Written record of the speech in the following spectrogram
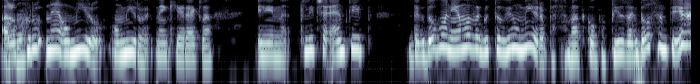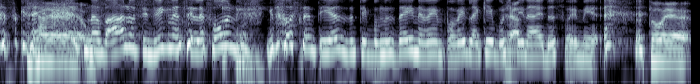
Ali Ok. okay. hru, ne, o miru, o miru, nekaj je rekla. In kliče en tip, da kdo bo njemu zagotovil mir, pa sem bila tako popisa, kdo sem ti jaz, ker Ja, ja, ja, ja, na valu ti dvigne telefon, kdo sem ti jaz, da ti bom zdaj, ne vem, povedala, kje boš Ja. ja. ti najdel svoj mir. To je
